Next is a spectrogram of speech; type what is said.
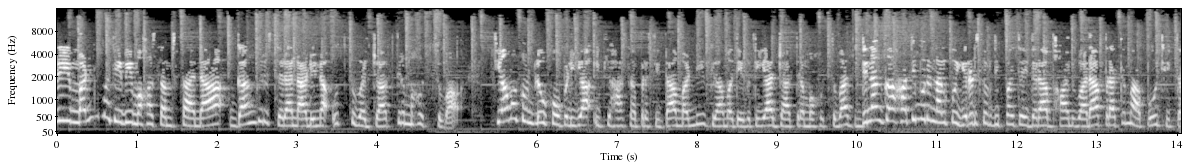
ಶ್ರೀ ಮಣ್ಣಮದೇವಿ ಮಹಾಸಂಸ್ಥಾನ ಗಂಗರಸರ ನಾಡಿನ ಉತ್ಸವ ಜಾತ್ರೆ ಮಹೋತ್ಸವ. ತ್ಯಾಮಗೊಂಡ್ಲು ಹೋಬಳಿಯ ಇತಿಹಾಸ ಪ್ರಸಿದ್ಧ ಮಣ್ಣಿ ಗ್ರಾಮ ದೇವತೆಯ ಜಾತ್ರಾ ಮಹೋತ್ಸವ. ದಿನಾಂಕ ಹದಿಮೂರು ನಾಲ್ಕು ಎರಡು ಸಾವಿರದ ಇಪ್ಪತ್ತೈದರ ಭಾನುವಾರ ಪ್ರಥಮ ಪೂಜಿತ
